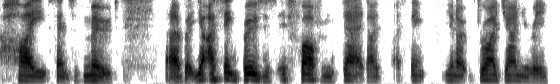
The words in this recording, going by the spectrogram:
high sense of mood. Uh, but yeah, I think booze is, is far from dead. I I think you know dry January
